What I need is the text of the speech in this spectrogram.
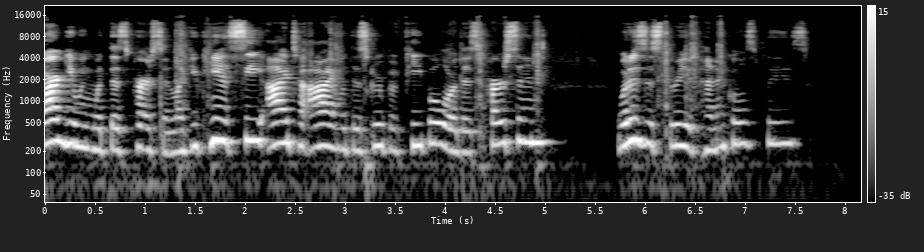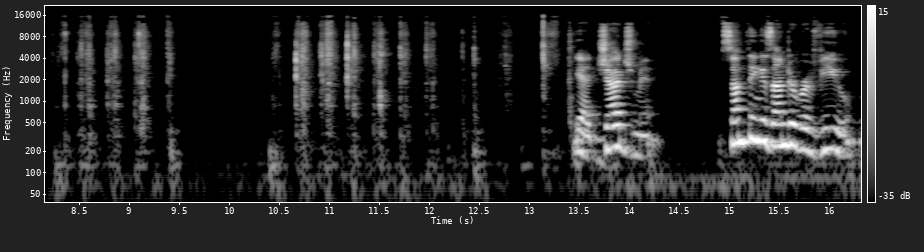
arguing with this person. Like you can't see eye to eye with this group of people or this person. What is this Three of Pentacles, please? Yeah, judgment. Something is under review.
